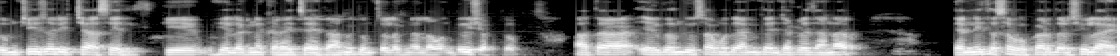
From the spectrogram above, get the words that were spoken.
तुमची जर इच्छा असेल की हे लग्न करायचं आहे तर आम्ही तुमचं लग्न लावून देऊ शकतो. आता एक दोन दिवसामध्ये आम्ही त्यांच्याकडे जाणार. त्यांनी तसा होकार दर्शवला आहे.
